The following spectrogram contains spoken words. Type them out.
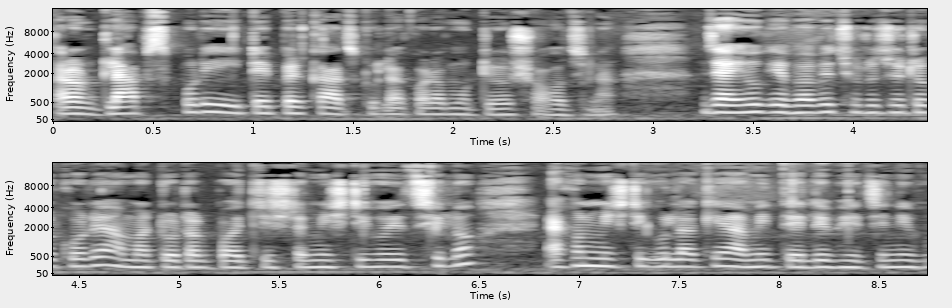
কারণ গ্লাভস পরে এই টাইপের কাজগুলো করা মোটেও সহজ না। যাই হোক, এভাবে ছোট ছোট করে আমার টোটাল পঁয়ত্রিশটা মিষ্টি হয়েছিল। এখন মিষ্টিগুলোকে আমি তেলে ভেজে নিব।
